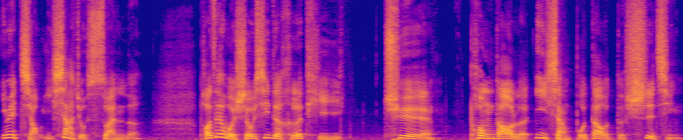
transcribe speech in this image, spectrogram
因为脚一下就酸了。跑在我熟悉的河堤，却碰到了意想不到的事情。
